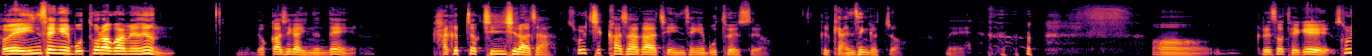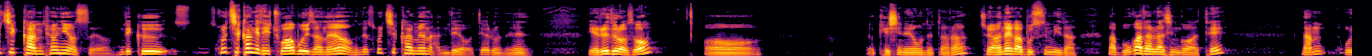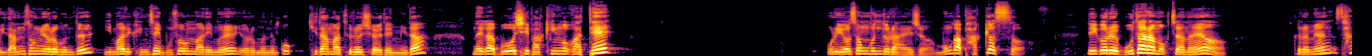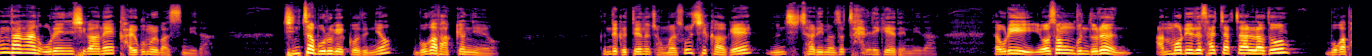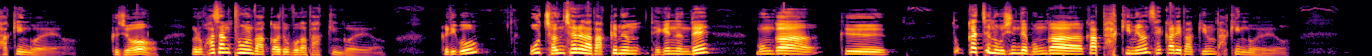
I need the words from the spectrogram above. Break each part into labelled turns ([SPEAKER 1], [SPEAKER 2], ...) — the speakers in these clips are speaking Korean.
[SPEAKER 1] 저의 인생의 모토라고 하면은 몇 가지가 있는데 가급적 진실하자, 솔직하자가 제 인생의 모토였어요. 그렇게 안 생겼죠. 네. 어 그래서 되게 솔직한 편이었어요. 근데 그 솔직한 게 되게 좋아 보이잖아요. 근데 솔직하면 안 돼요. 때로는 예를 들어서 어 계시네요 오늘따라 저희 아내가 묻습니다. 나 뭐가 달라진 것 같아? 남 우리 남성 여러분들 이 말이 굉장히 무서운 말임을 여러분은 꼭 귀담아 들으셔야 됩니다. 내가 무엇이 바뀐 것 같아? 우리 여성분들은 알죠. 뭔가 바뀌었어. 근데 이거를 못 알아먹잖아요. 그러면 상당한 오랜 시간에 갈굼을 받습니다. 진짜 모르겠거든요. 뭐가 바뀌었냐요. 근데 그때는 정말 솔직하게 눈치 차리면서 잘 얘기해야 됩니다. 자, 우리 여성분들은 앞머리를 살짝 잘라도 뭐가 바뀐 거예요. 그죠? 그리고 화장품을 바꿔도 뭐가 바뀐 거예요. 그리고 옷 전체를 다 바꾸면 되겠는데 뭔가 그 똑같은 옷인데 뭔가가 바뀌면 색깔이 바뀌면 바뀐 거예요.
